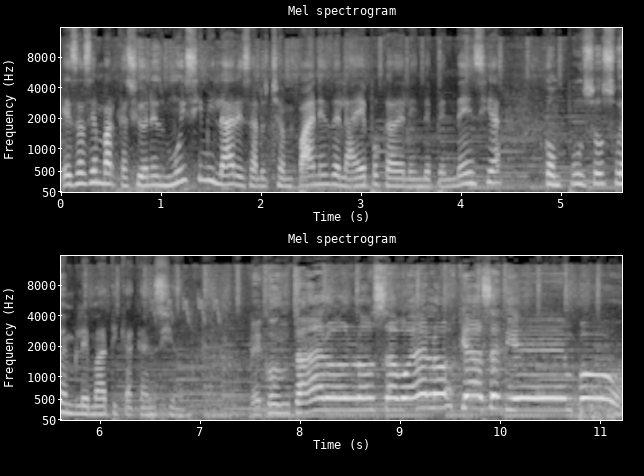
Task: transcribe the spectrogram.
esas embarcaciones muy similares a los champanes de la época de la independencia, compuso su emblemática canción. Me contaron los abuelos que hace tiempo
